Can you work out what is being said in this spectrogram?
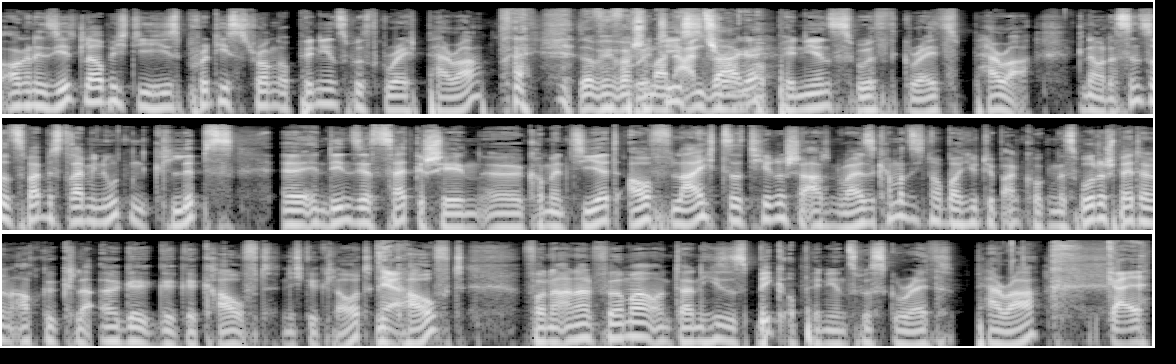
organisiert, glaube ich. Die hieß Pretty Strong Opinions with Great Para. So, Fall schon mal eine Pretty Strong Ansage. Opinions with Grace Para. Genau, das sind so zwei bis drei Minuten Clips, äh, in denen sie das Zeitgeschehen äh, kommentiert, auf leicht satirische Art und Weise. Kann man sich noch bei YouTube angucken. Das wurde später dann auch äh, ge ge gekauft, nicht geklaut, Ja. gekauft von einer anderen Firma und dann hieß es Big Opinions with Grace Para. Geil.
